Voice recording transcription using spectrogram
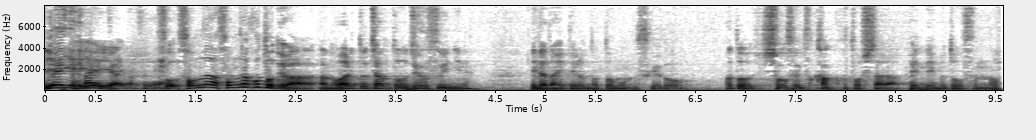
いやいやいやいやねそそんなそんなことではあの割とちゃんと純粋にねいただいてるんだと思うんですけどあと小説書くとしたらペンネームどうすんの？っ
